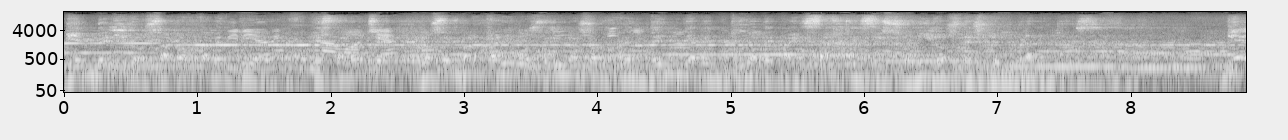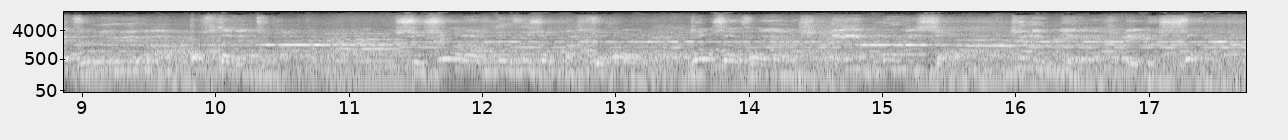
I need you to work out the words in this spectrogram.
Bienvenidos a Port Video Aventura. y Esta noche nos embarcaremos en una sorprendente aventura de paisajes y sonidos deslumbrantes. Bienvenue à PortAventura. Ce soir, nous vous embarquerons dans un voyage éblouissant de lumière et de son.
